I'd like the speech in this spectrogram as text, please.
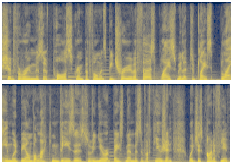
Should the rumours of poor scrim performance be true, the first place we look to place blame would be on the lacking visas for the Europe-based members of a Fusion, which is quite a few,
